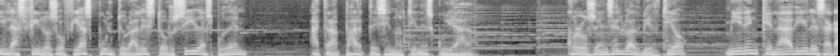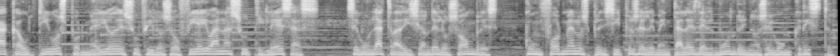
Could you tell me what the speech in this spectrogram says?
y las filosofías culturales torcidas pueden atraparte si no tienes cuidado. Colosenses lo advirtió. Miren que nadie les haga cautivos por medio de su filosofía y vanas sutilezas, según la tradición de los hombres, conforme a los principios elementales del mundo y no según Cristo.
